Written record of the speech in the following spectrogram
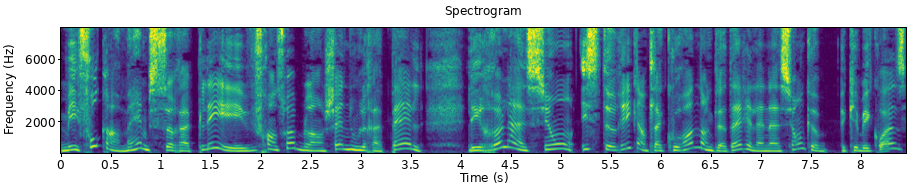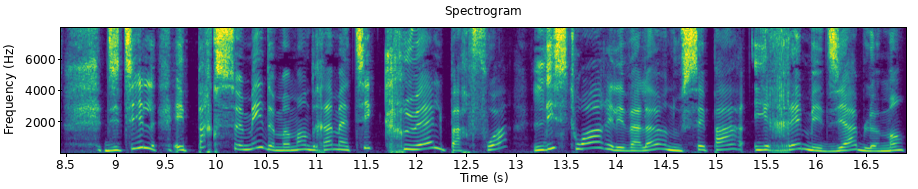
Mais il faut quand même se rappeler, et François Blanchet nous le rappelle, les relations historiques entre la couronne d'Angleterre et la nation québécoise, dit-il, est parsemée de moments dramatiques, cruels parfois. L'histoire et les valeurs nous séparent irrémédiablement.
